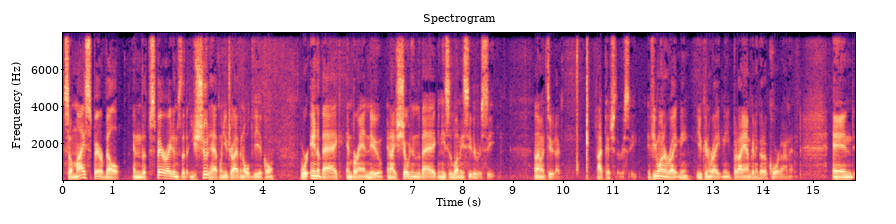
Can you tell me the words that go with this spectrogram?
So my spare belt and the spare items that you should have when you drive an old vehicle were in a bag and brand new. And I showed him the bag, and he said, "Let me see the receipt." And I went, "Dude, I, I pitched the receipt. If you want to write me, you can write me, but I am going to go to court on it." And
